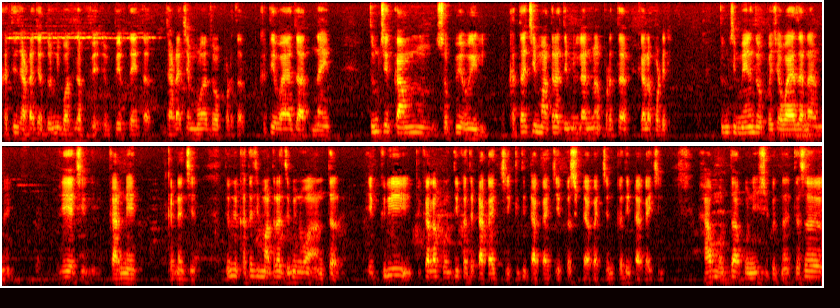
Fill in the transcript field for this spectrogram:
खते झाडाच्या दोन्ही बाजूला पे पेरता येतात. झाडाच्या मुळाजवळ पडतात. खते वाया जात नाहीत. तुमचे काम सोपे होईल. खताची मात्रा जमिनीला न पडता पिकाला पडेल. तुमची मेहनत व पैसा वाया जाणार नाही. हे याची कारणे आहेत करण्याची. त्यामुळे खताची मात्रा जमीन व अंतर एकरी पिकाला कोणती खते टाकायची किती टाकायची कशी टाकायची आणि कधी टाकायची हा मुद्दा कोणी शिकत नाही. तसं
